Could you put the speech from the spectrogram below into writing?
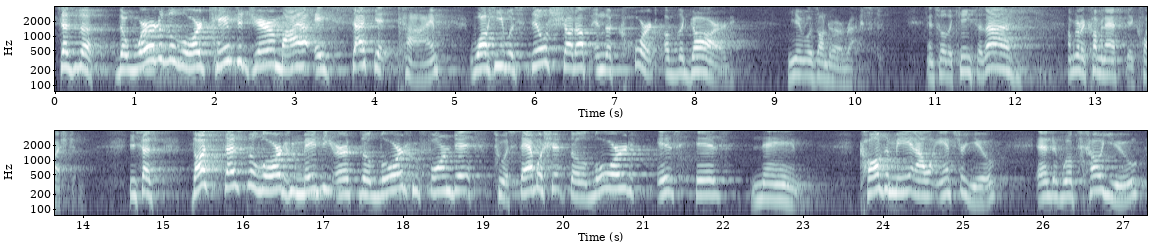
says, the, the word of the Lord came to Jeremiah a second time while he was still shut up in the court of the guard. He was under arrest. And so the king said, Ah, I'm going to come and ask you a question. He says, Thus says the Lord who made the earth, the Lord who formed it to establish it, the Lord is his name. Call to me, and I will answer you, and will tell you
